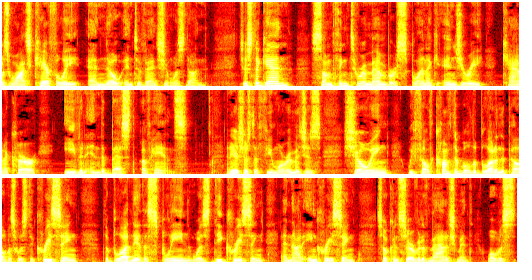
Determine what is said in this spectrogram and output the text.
was watched carefully, and no intervention was done. Just again, something to remember splenic injury can occur even in the best of hands. And here's just a few more images showing we felt comfortable. The blood in the pelvis was decreasing. The blood near the spleen was decreasing and not increasing. So conservative management what was,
